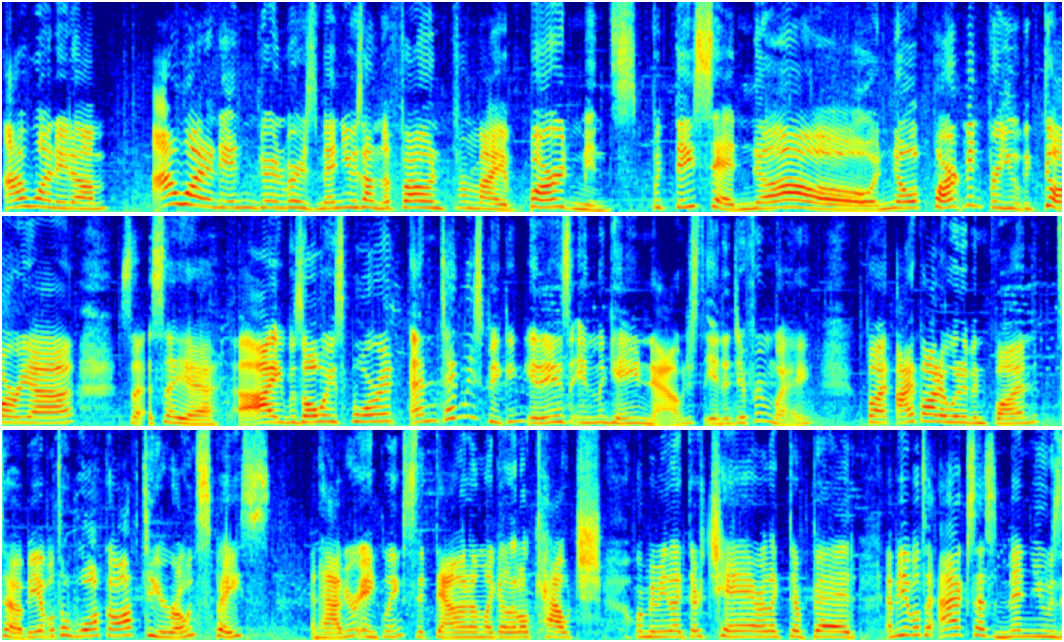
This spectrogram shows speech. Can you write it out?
I wanted, um, I wanted in-universe menus on the phone for my apartments, but they said no, no apartment for you, Victoria. So, so yeah, I was always for it, and technically speaking, it is in the game now, just in a different way. But I thought it would have been fun to be able to walk off to your own space and have your inkling sit down on like a little couch or maybe like their chair or like their bed and be able to access menus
